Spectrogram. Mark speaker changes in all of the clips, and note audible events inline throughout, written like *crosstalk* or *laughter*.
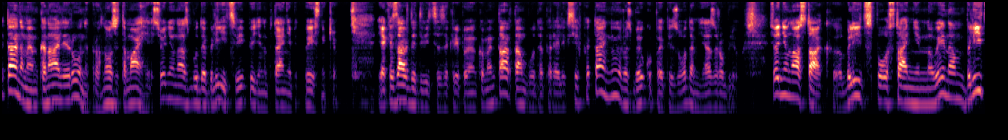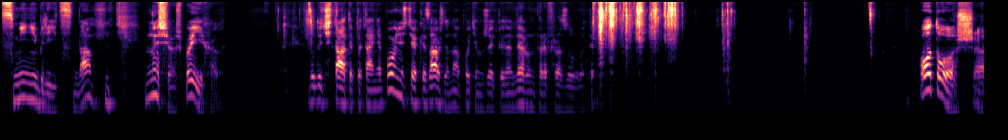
Speaker 1: Вітаю на моєму каналі Руни, прогнози та магія. Сьогодні у нас буде бліц, відповіді на питання підписників. Як і завжди, дивіться закріплений коментар, там буде перелік всіх питань, ну і розбивку по епізодам я зроблю. Сьогодні у нас так: бліц по останнім новинам, бліц, міні-бліц. Да? *laughs* Ну що ж, поїхали. Буду читати питання повністю, як і завжди, ну а потім вже для рун перефразовувати. Отож, е,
